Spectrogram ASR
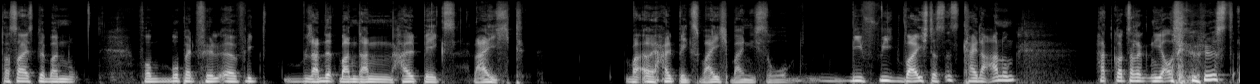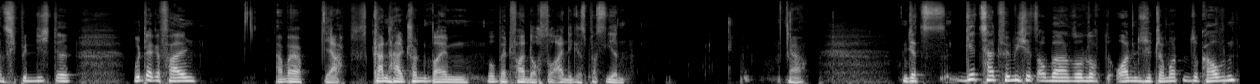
Das heißt, wenn man vom Moped äh, fliegt, landet man dann halbwegs leicht. Äh, halbwegs weich, meine ich so. Wie, wie weich das ist, keine Ahnung. Hat Gott sei Dank nie ausgelöst. Also ich bin nicht äh, runtergefallen. Aber ja, es kann halt schon beim Mopedfahren doch so einiges passieren. Ja. Und jetzt geht's halt für mich jetzt auch mal so noch ordentliche Klamotten zu kaufen.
